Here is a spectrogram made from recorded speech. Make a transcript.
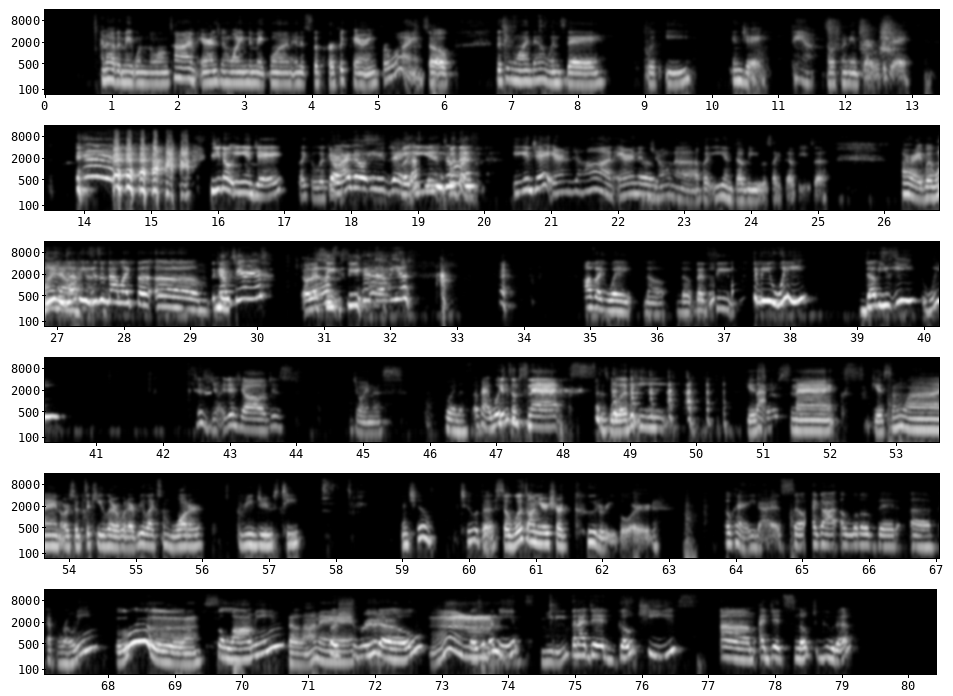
And I haven't made one in a long time. Aaron's been wanting to make one, and it's the perfect pairing for wine. So this is Wine Down Wednesday with E and J. Damn, I wish my name started with a J. You know E and J, like the liquor. No, I know E and J. but That's E and, and but that's E and J, Aaron and Jahan, Aaron and Yeah. Jonah. But E and W is like W's. Uh, all right, but one E and W isn't that like the um the no, cafeteria. Oh, that's C C. C. W? I was like, wait, no, no, That's C. it could be we. W E we. Just join, just y'all, just join us. Join us. Okay. Would Get you some put- snacks because we love to eat. Get Facts. some snacks, get some wine or some tequila or whatever you like, some water, green juice, tea, and chill. Tilda, so what's on your charcuterie board? Okay, you guys. So I got a little bit of pepperoni, Ooh, salami, salami. prosciutto. Those are the Mm, meats. meaty. Then I did goat cheese. Um, I did smoked gouda.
